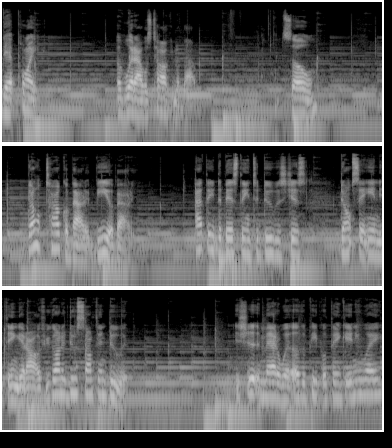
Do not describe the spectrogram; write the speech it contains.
that point of what I was talking about. So don't talk about it, be about it. I think the best thing to do is just don't say anything at all. If you're going to do something, do it. It shouldn't matter what other people think anyway,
